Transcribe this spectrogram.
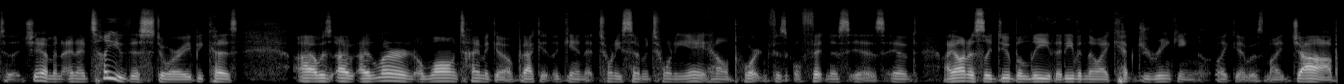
to the gym. And, and I tell you this story because I was I, I learned a long time ago, back at, again at 27, 28, how important physical fitness is. And I honestly do believe that even though I kept drinking like it was my job,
